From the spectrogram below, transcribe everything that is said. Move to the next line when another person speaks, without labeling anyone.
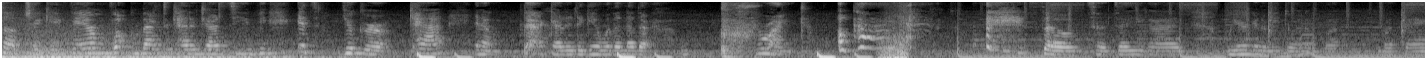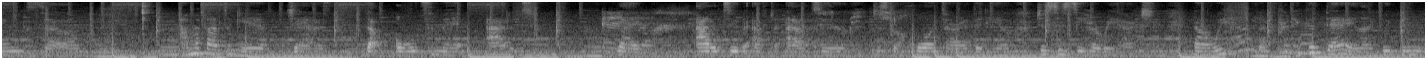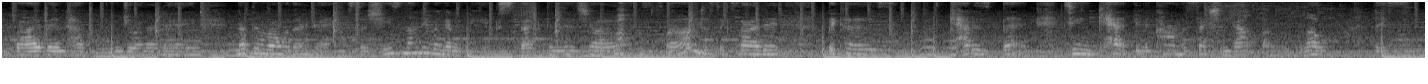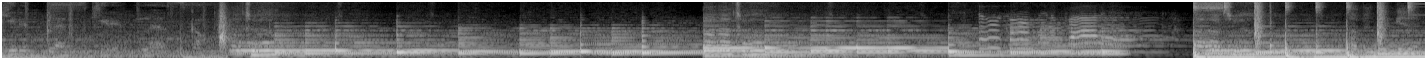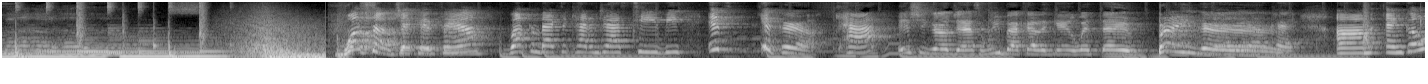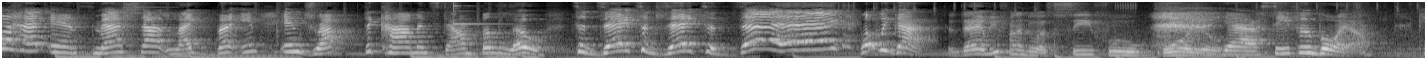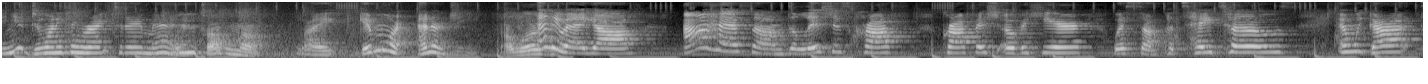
What's up, JK fam? Welcome back to Cat and Jazz TV. It's your girl, Cat, and I'm back at it again with another prank. Okay? so, today, you guys, we are going to be doing a mukbang. So, I'm about to give Jazz the ultimate attitude. Like, attitude after attitude, just the whole entire video, just to see her reaction. Now we had a pretty good day, like we've been vibing, have enjoying our day, nothing wrong with our day. So she's not even gonna be expecting this, y'all. So I'm just excited because Cat is back. Team Cat in the comment section down below. Let's get it, let's get it, let's go. Welcome back to Cat and Jazz TV. It's your girl, Cat.
It's your girl, Jazz, and we back at it again with a banger.
Yeah, okay. Um, and go ahead and smash that like button and drop the comments down below. Today, today, today, what we got?
Today, we're finna do a seafood boil.
yeah, seafood boil. Can you do anything right today, man?
What are you talking about?
Like, give more energy.
I was.
Anyway, y'all, I had some delicious crawf crawfish over here with some potatoes, and we got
